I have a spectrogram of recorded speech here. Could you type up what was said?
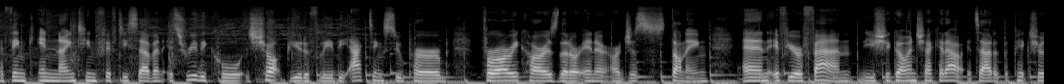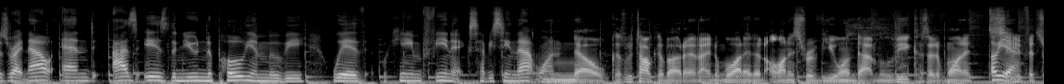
I think, in 1957. It's really cool. It's shot beautifully. The acting superb. Ferrari cars that are in it are just stunning. And if you're a fan, you should go and check it out. It's out at the pictures right now. And as is the new Napoleon movie with Joaquin Phoenix. Have you seen that one? No, because we talked about it, and I wanted an honest review on that movie because I wanted to Oh, see yeah. if it's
